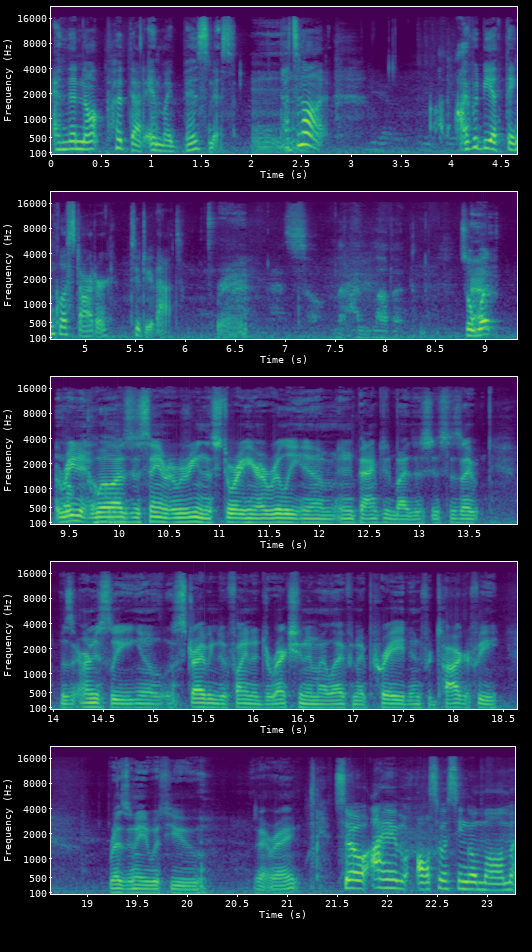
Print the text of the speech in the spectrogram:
and then not put that in my business? That's not. I would be a thankless daughter to do that. right. That's so, I love it. So what? Uh, reading, oh, well, go I was just saying, reading the story here, I really am impacted by this. It says I was earnestly, you know, striving to find a direction in my life, and I prayed, and photography resonated with you. Is that right? So I am also a single mom.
